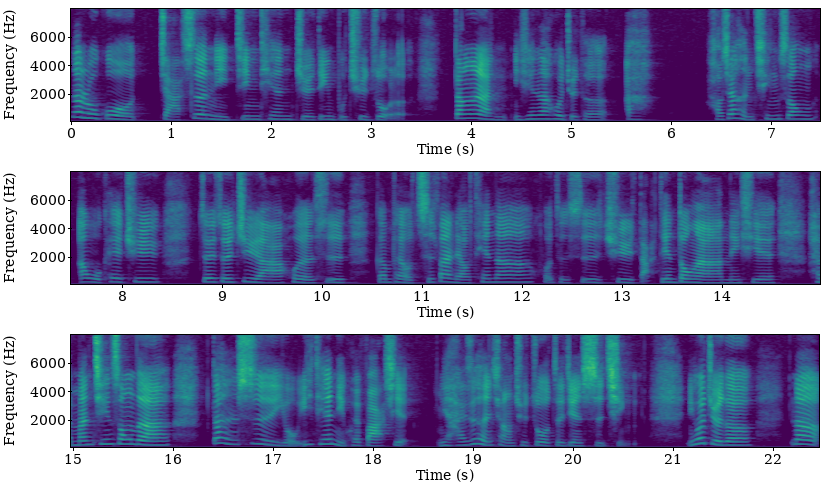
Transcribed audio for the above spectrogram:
那如果假设你今天决定不去做了，当然你现在会觉得啊。好像很轻松啊，我可以去追追剧啊，或者是跟朋友吃饭聊天啊，或者是去打电动啊，那些还蛮轻松的啊。但是有一天你会发现，你还是很想去做这件事情。你会觉得，那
